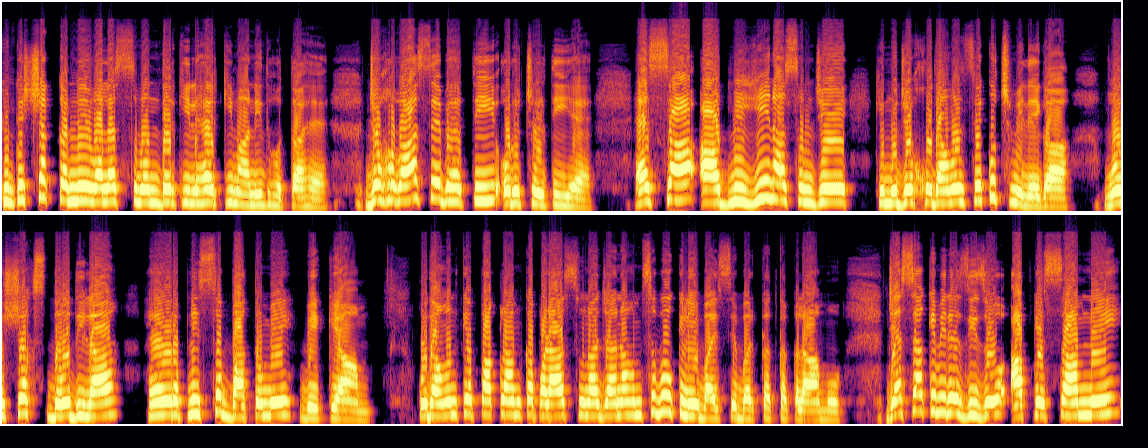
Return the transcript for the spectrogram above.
क्योंकि शक करने वाला समंदर की लहर की मानिद होता है, जो हवा से बहती और उछलती है। ऐसा आदमी ये ना समझे कि मुझे खुदावन से कुछ मिलेगा। वो शख्स दो दिला है और अपनी सब बातों में बेक्याम। खुदावन के पाकलाम का पढ़ा सुना जाना हम सबों के लिए बाइस से बरकत का कलाम हो। जैसा कि मेरे अजीजों, आपके सामने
